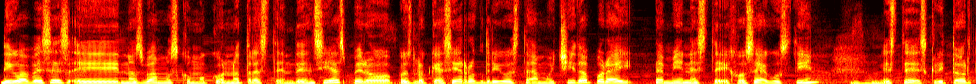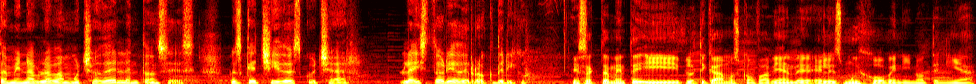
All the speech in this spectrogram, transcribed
Digo, a veces eh, nos vamos como con otras tendencias, pero pues lo que hacía Rodrigo está muy chido. Por ahí también este José Agustín, este escritor, también hablaba mucho de él. Entonces, pues qué chido escuchar la historia de Rodrigo. Exactamente, y platicábamos con Fabián, de- él es muy joven y no tenía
